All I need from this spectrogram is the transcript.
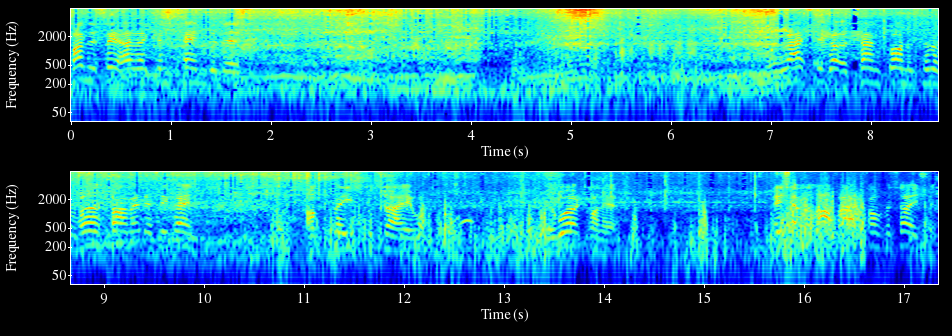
Fun to see how they contend with this. We've actually got a the transponder for the first time at this event. I'm pleased to say we worked on it. He's having a half hour conversation.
